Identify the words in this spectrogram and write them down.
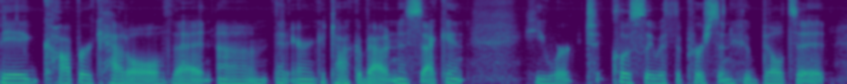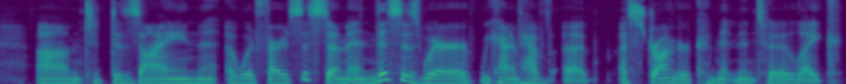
big copper kettle that um, that Aaron could talk about in a second. He worked closely with the person who built it um, to design a wood fired system, and this is where we kind of have a, a, stronger commitment to like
